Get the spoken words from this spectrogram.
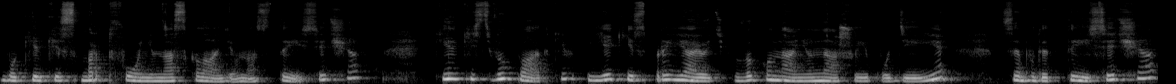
бо кількість смартфонів на складі у нас тисяча. Кількість випадків, які сприяють виконанню нашої події, це буде тисяча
